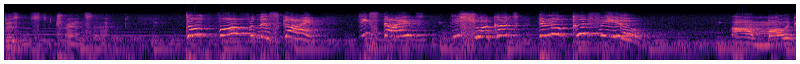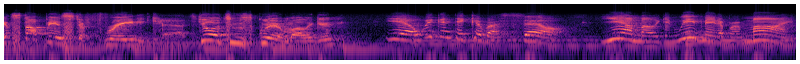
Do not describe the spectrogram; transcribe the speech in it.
business to transact. Don't fall for this guy. These diets, these shortcuts, they're no good for you. Oh, Mulligan, stop being such a fraidy cat. You're too square, Mulligan. Yeah, we can take care of ourselves. Yeah, Mulligan, we've made up our mind.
